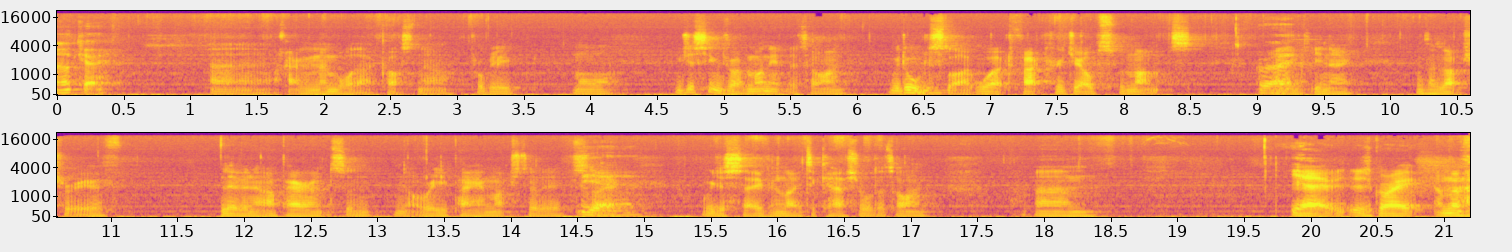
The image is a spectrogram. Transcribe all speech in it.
Okay. Uh, I can't remember what that cost now. Probably more. We just seemed to have money at the time. We'd all just like worked factory jobs for months, Right. and you know, with the luxury of living at our parents and not really paying much to live. So yeah. we're just saving loads of cash all the time. Um, yeah, it was great. I remember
